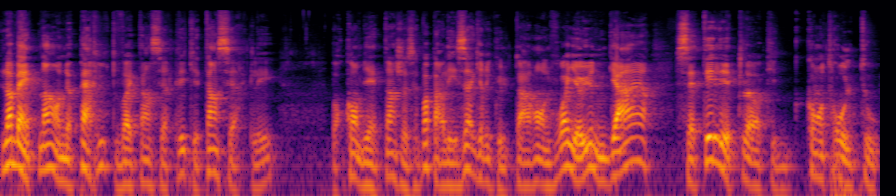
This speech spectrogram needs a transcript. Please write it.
Là, maintenant, on a Paris qui va être encerclé, qui est encerclé pour combien de temps, je ne sais pas, par les agriculteurs. On le voit, il y a eu une guerre, cette élite-là qui contrôle tout,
